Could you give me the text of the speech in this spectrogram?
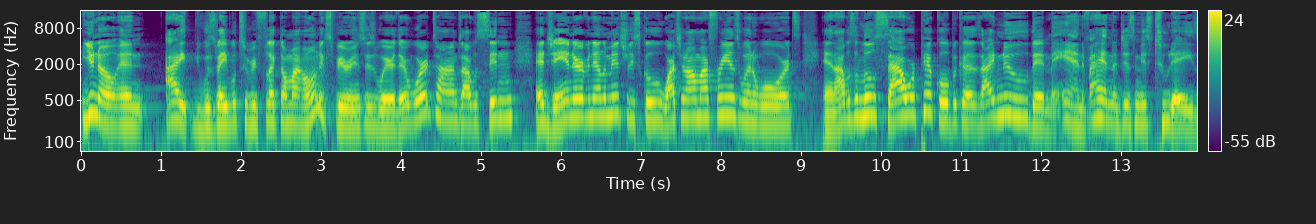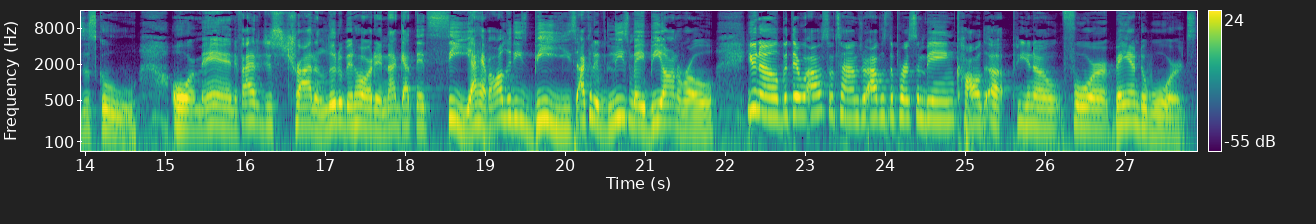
you know, and I was able to reflect on my own experiences where there were times I was sitting at Jan Irvin Elementary School watching all my friends win awards, and I was a little sour pickle because I knew that, man, if I hadn't just missed two days of school, or man, if I had just tried a little bit harder and I got that C, I have all of these B's, I could have at least made B on a roll, you know, but there were also times where I was the person being called up, you know, for band awards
